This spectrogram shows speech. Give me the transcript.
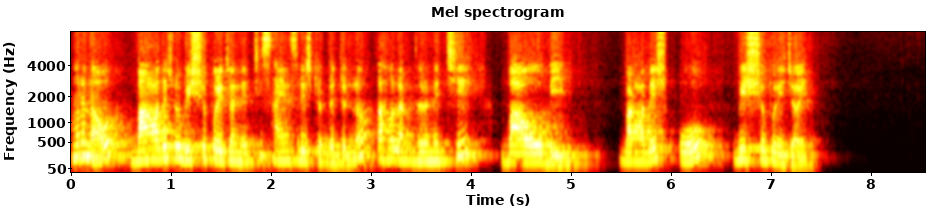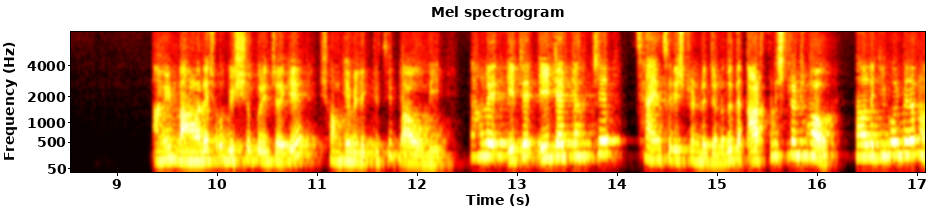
ধরে নাও, বাংলাদেশ ও বিশ্ব পরিচয় নিচ্ছি সায়েন্সের স্টুডেন্টের জন্য। তাহলে আমি ধরে নিচ্ছি বাওবি বাংলাদেশ ও বিশ্ব পরিচয়। আমি বাংলাদেশ ও বিশ্ব পরিচয়কে সংক্ষেপে লিখতেছি বাওবি তাহলে এটা, এই টাইপটা হচ্ছে সায়েন্সের স্টুডেন্টের জন্য। যদি আর্টসের স্টুডেন্ট হও, তাহলে কি করবে জানো?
